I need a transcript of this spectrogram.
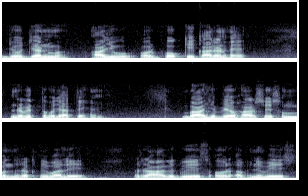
जो जन्म, आयु और भोग के कारण है, निवृत्त हो जाते हैं। बाह्य व्यवहार से संबंध रखने वाले राग, द्वेष और अभिनिवेश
